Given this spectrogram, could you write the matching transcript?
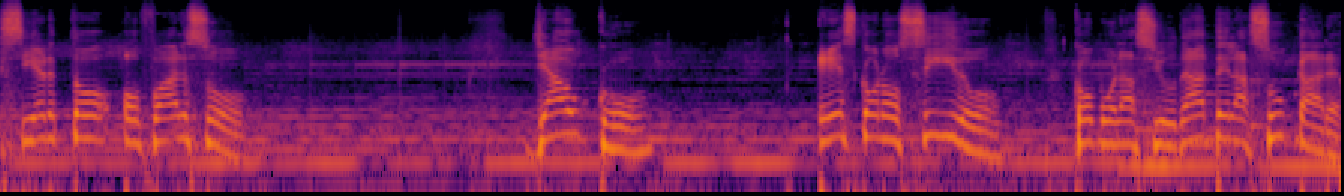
¿Cierto o falso? Yauco es conocido como la ciudad del azúcar.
